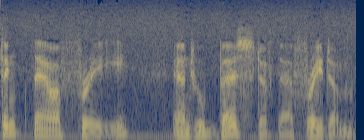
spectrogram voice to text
think they are free and who boast of their freedom,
